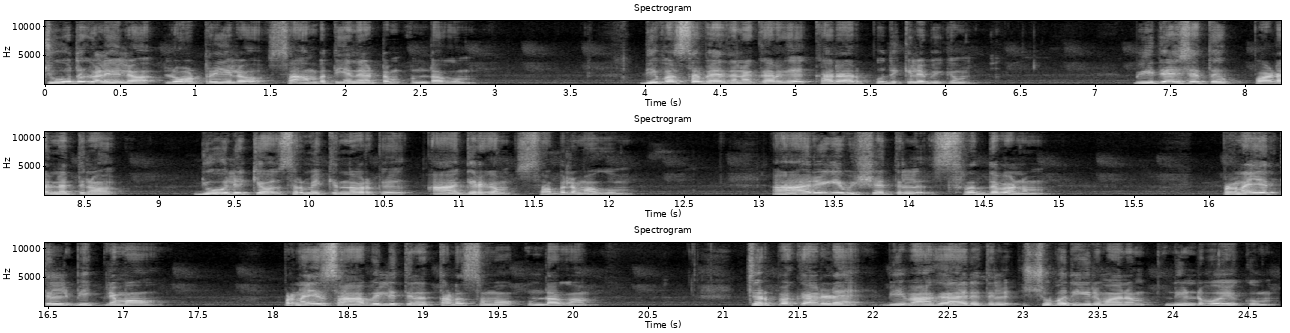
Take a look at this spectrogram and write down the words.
ചൂതുകളിയിലോ ലോട്ടറിയിലോ സാമ്പത്തിക നേട്ടം ഉണ്ടാകും. ദിവസ വേതനക്കാർക്ക് കരാർ പുതുക്കി ലഭിക്കും. വിദേശത്ത് പഠനത്തിനോ ജോലിക്കോ ശ്രമിക്കുന്നവർക്ക് ആഗ്രഹം സഫലമാകും ആരോഗ്യ വിഷയത്തിൽ ശ്രദ്ധ വേണം. പ്രണയത്തിൽ വിഘ്നമോ പ്രണയ സാഫല്യത്തിന് തടസ്സമോ ഉണ്ടാകാം. ചെറുപ്പക്കാരുടെ വിവാഹകാര്യത്തിൽ ശുഭതീരുമാനം നീണ്ടുപോയേക്കും.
